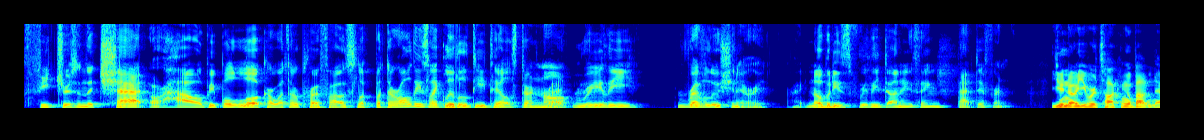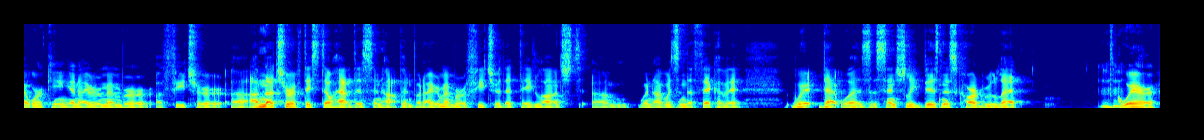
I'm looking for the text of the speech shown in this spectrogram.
features in the chat or how people look or what their profiles look, but they're all these like little details. They're not right. really revolutionary, right? Nobody's really done anything that different. You know, you were talking about networking, and I remember a feature. Uh, I'm not sure if they still have this in Hopin, but I remember a feature that they launched um, when I was in the thick of it, where that was essentially business card roulette, mm-hmm. where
